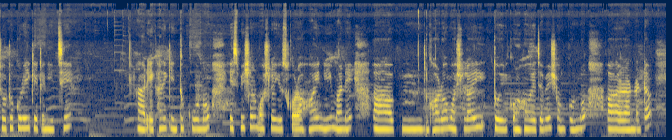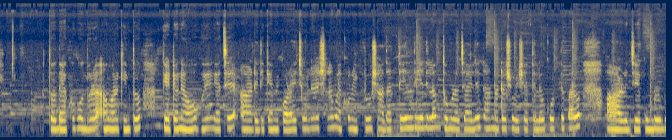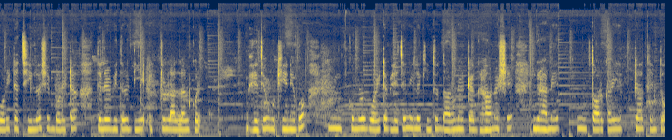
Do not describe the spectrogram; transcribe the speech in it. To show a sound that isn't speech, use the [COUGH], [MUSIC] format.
ছোট করেই কেটে নিচ্ছি। আর এখানে কিন্তু কোনো স্পেশাল মশলা ইউজ করা হয়নি মানে ঘরোয়া মশলাই তৈরি হয়ে যাবে সম্পূর্ণ রান্নাটা। তো দেখো বন্ধুরা, আমার কিন্তু কেটে নেওয়াও হয়ে গেছে। আর এদিকে আমি কড়াই চলে আসলাম। এখন একটু সাদা তেল দিয়ে দিলাম। তোমরা চাইলে রান্নাটা সরিষার তেলেও করতে পারো। আর যে কুমড়োর বড়িটা ছিল, সে বড়িটা তেলের ভিতরে দিয়ে একটু লাল লাল করে ভেজে উঠিয়ে নেব। কুমড়োর বড়িটা ভেজে নিলে কিন্তু দারুণ একটা ঘ্রাণ আসে। ঘ্রাণে তরকারিটা কিন্তু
